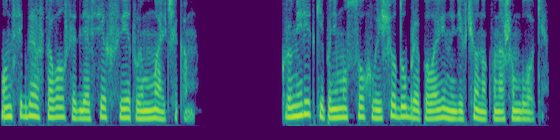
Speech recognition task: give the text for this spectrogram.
он всегда оставался для всех светлым мальчиком. Кроме Ритки, по нему сохла еще добрая половина девчонок в нашем блоке.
